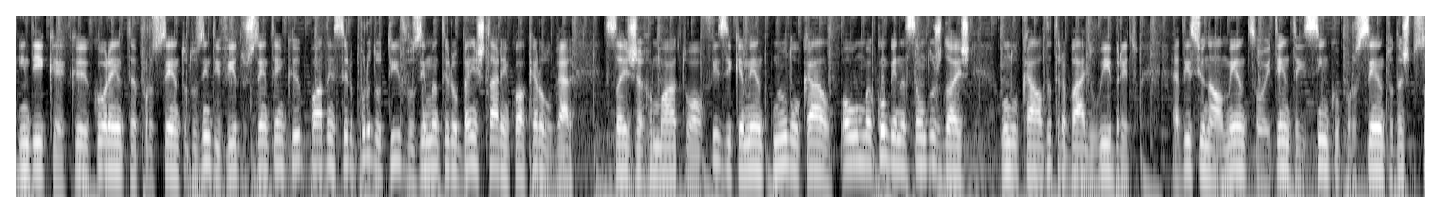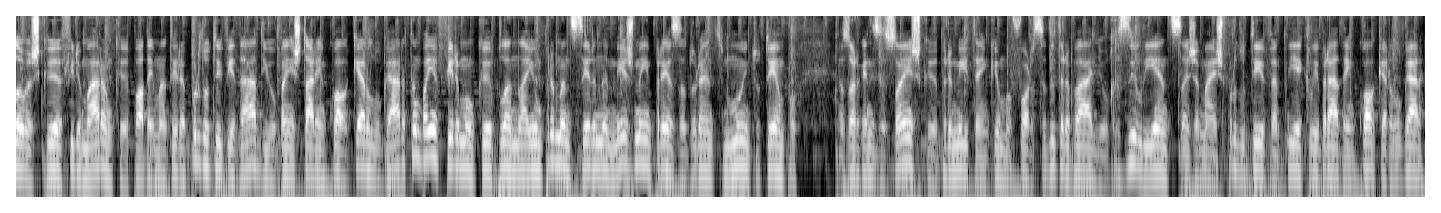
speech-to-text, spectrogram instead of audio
indica que 40% dos indivíduos sentem que podem ser produtivos e manter o bem-estar em qualquer lugar, seja remoto ou fisicamente no local, ou uma combinação dos dois, um local de trabalho híbrido. Adicionalmente, 85% das pessoas que afirmaram que podem manter a produtividade e o bem-estar em qualquer lugar também afirmam que planeiam permanecer na mesma empresa durante muito tempo. As organizações que permitem que uma força de trabalho resiliente seja mais produtiva e equilibrada em qualquer lugar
